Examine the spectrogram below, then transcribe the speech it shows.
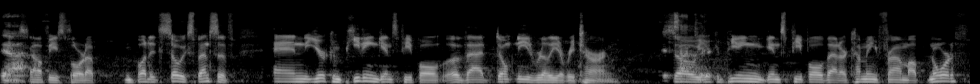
yeah. in Southeast Florida but it's so expensive and you're competing against people that don't need really a return. Exactly. So you're competing against people that are coming from up north,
